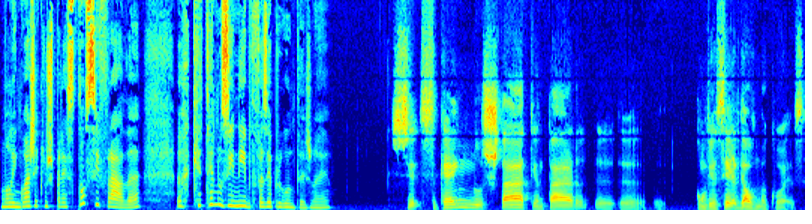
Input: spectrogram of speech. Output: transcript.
uma linguagem que nos parece tão cifrada que até nos inibe de fazer perguntas, não é? Se, se quem nos está a tentar uh, uh, convencer de alguma coisa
